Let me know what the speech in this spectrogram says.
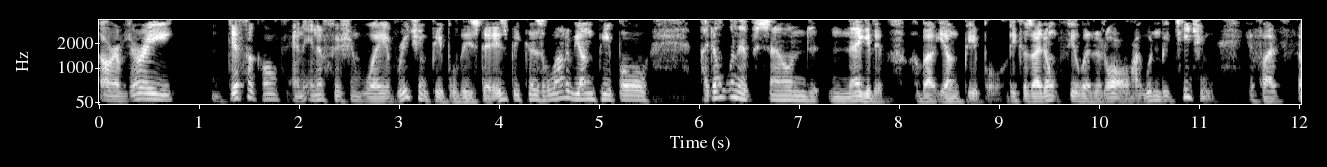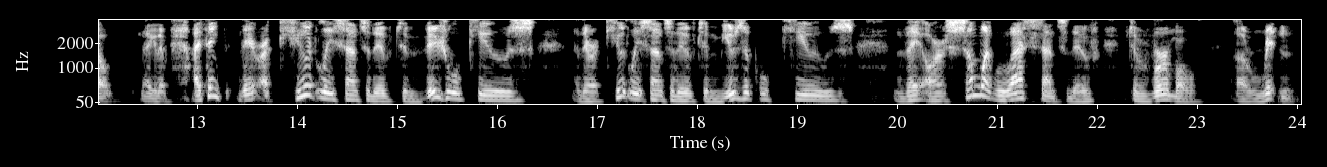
are a very difficult and inefficient way of reaching people these days because a lot of young people, I don't want to sound negative about young people because I don't feel it at all. I wouldn't be teaching if I felt negative. I think they're acutely sensitive to visual cues. They're acutely sensitive to musical cues. They are somewhat less sensitive to verbal, uh, written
